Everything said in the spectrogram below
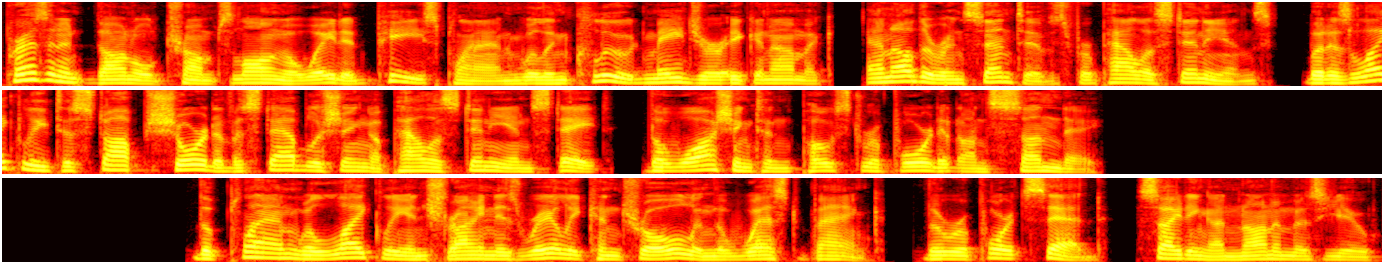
President Donald Trump's long-awaited peace plan will include major economic and other incentives for Palestinians but is likely to stop short of establishing a Palestinian state, The Washington Post reported on Sunday. The plan will likely enshrine Israeli control in the West Bank, the report said, citing anonymous U.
